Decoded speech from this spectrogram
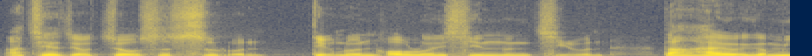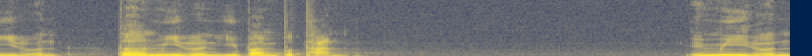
啊，接着就是四轮：顶轮、喉轮、心轮、脐轮，当然还有一个密轮。但是密轮一般不谈，因为密轮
